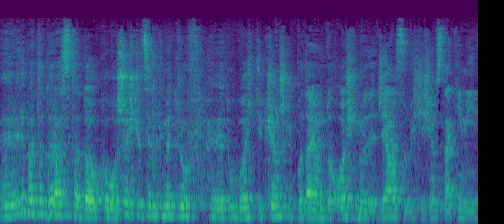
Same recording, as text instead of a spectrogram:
E, Ryba ta dorasta do około 6 cm e, długości. Książki podają do 8, lecz ja osobiście się z takimi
